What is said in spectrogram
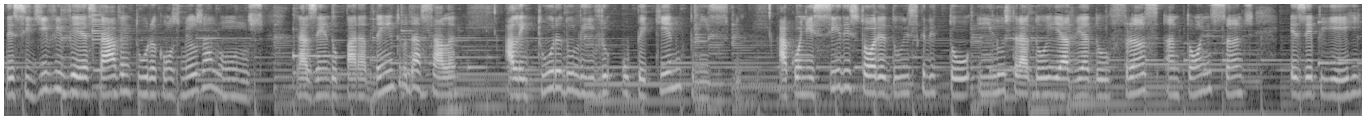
decidi viver esta aventura com os meus alunos, trazendo para dentro da sala a leitura do livro O Pequeno Príncipe, a conhecida história do escritor ilustrador e aviador Franz Antoine Saint-Exupéry,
